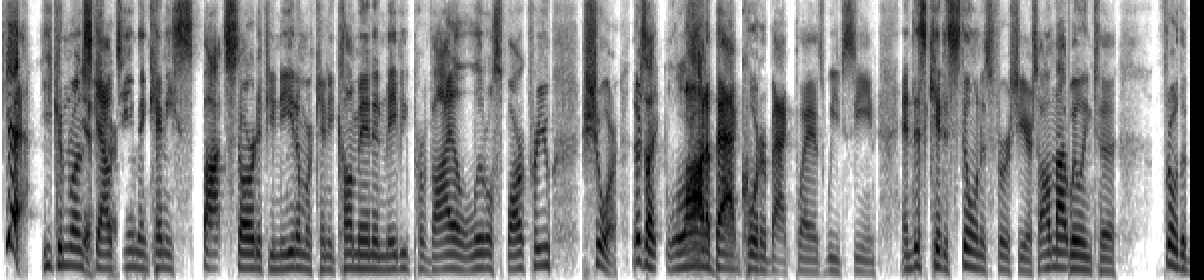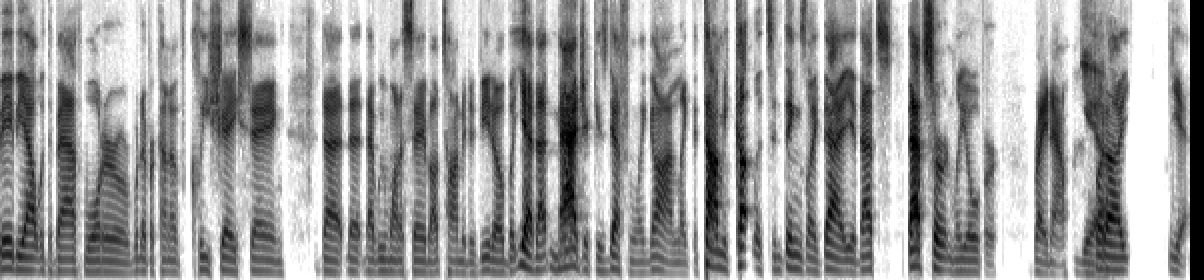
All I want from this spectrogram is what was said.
Yeah, he can run yeah, scout sure. team. And can he spot start if you need him, or can he come in and maybe provide a little spark for you? Sure. There's a lot of bad quarterback play as we've seen, and this kid is still in his first year, so I'm not willing to throw the baby out with the bathwater or whatever kind of cliche saying that that, that we want to say about Tommy DeVito. But yeah, that magic is definitely gone. Like the Tommy cutlets and things like that. Yeah, that's that's certainly over right now. Yeah. But uh yeah.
